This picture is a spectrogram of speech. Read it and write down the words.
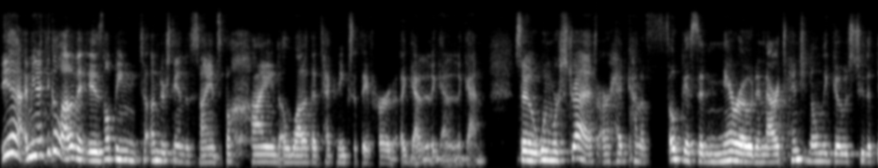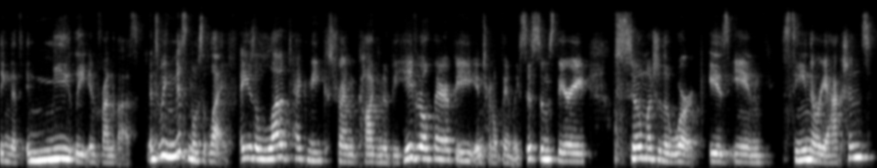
Yeah, I mean, I think a lot of it is helping to understand the science behind a lot of the techniques that they've heard again and again and again. So when we're stressed, our head kind of focused and narrowed, and our attention only goes to the thing that's immediately in front of us. And so we miss most of life. I use a lot of techniques from cognitive behavioral therapy, internal family systems theory. So much of the work is in seeing the reactions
